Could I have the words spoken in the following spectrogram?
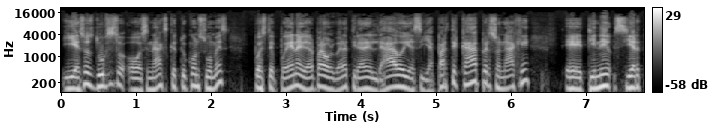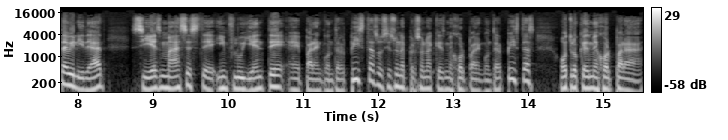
Y esos dulces o, snacks que tú consumes, pues te pueden ayudar para volver a tirar el dado y así. Y aparte, cada personaje eh, tiene cierta habilidad si es más este, influyente eh, para encontrar pistas o si es una persona que es mejor para encontrar pistas, otro que es mejor para,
